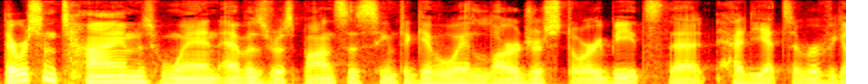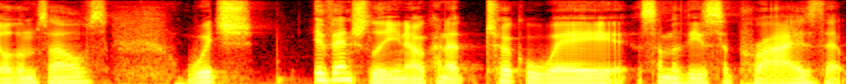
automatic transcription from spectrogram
There were some times when Ewa's responses seemed to give away larger story beats that had yet to reveal themselves, which eventually, you know, kind of took away some of these surprise that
